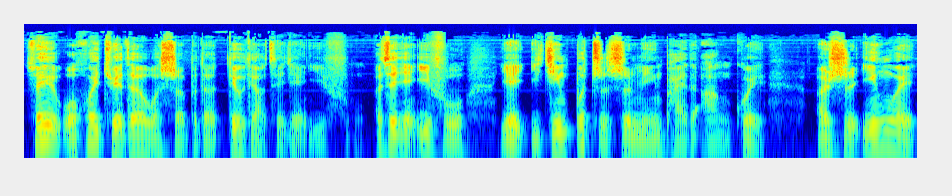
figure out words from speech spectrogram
所以我会觉得我舍不得丢掉这件衣服，而这件衣服也已经不只是名牌的昂贵，而是因为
